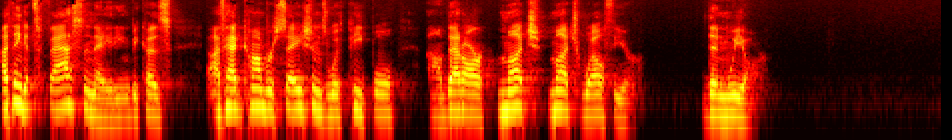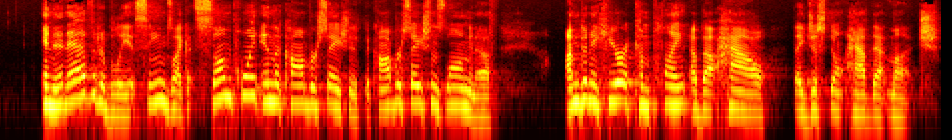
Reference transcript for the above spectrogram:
I think it's fascinating because I've had conversations with people uh, that are much, much wealthier than we are. And inevitably, it seems like at some point in the conversation, if the conversation's long enough, I'm going to hear a complaint about how they just don't have that much.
